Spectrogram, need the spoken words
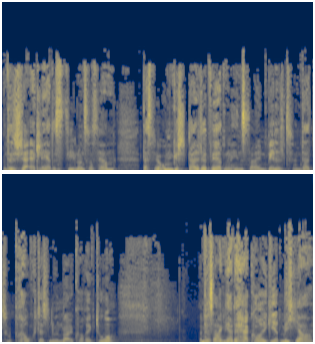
Und das ist ja erklärtes Ziel unseres Herrn, dass wir umgestaltet werden in sein Bild. Und dazu braucht es nun mal Korrektur. Und wir sagen, ja, der Herr korrigiert mich ja.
